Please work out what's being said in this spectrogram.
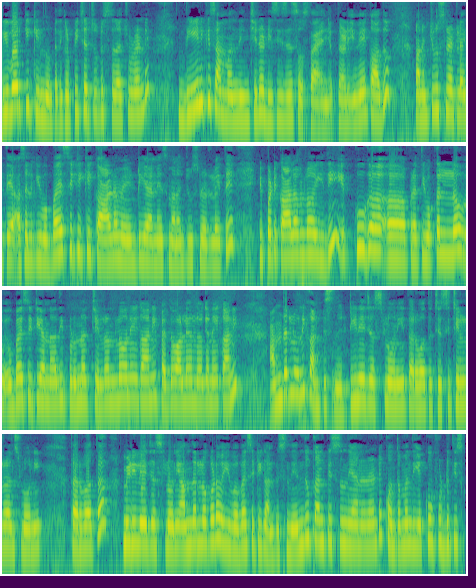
లివర్కి కింద ఉంటుంది. ఇక్కడ పిక్చర్ చూపిస్తున్నా చూడండి. దీనికి సంబంధించిన డిసీజెస్ వస్తాయని చెప్తున్నాడు. ఇవే కాదు మనం చూసినట్లయితే అసలుకి ఒబైసిటీకి కారణం ఏంటి అనేసి మనం చూసినట్లయితే ఇప్పటి కాలంలో ఇది ఎక్కువగా ప్రతి ఒక్కరిలో ఒబైసిటీ అన్నది ఇప్పుడున్న చిల్డ్రన్లోనే కానీ పెద్దవాళ్ళలోనే కానీ అందరిలోని కనిపిస్తుంది. టీనేజర్స్లోని తర్వాత వచ్చేసి చిల్డ్రన్స్లోని తర్వాత మిడిల్ ఏజెస్లోని అందరిలో కూడా ఈ ఒబైసిటీ కనిపిస్తుంది. ఎందుకు కనిపిస్తుంది అని అంటే కొంతమంది ఎక్కువ ఫుడ్ తీసుకు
